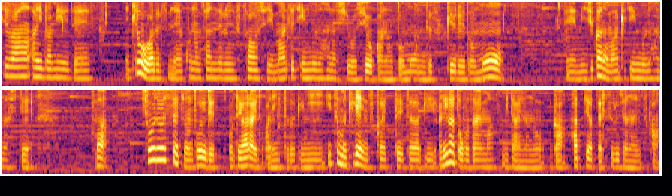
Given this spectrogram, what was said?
ちは、相葉美優です。今日はですねこのチャンネルにふさわしいマーケティングの話をしようかなと思うんですけれども、えー、身近なマーケティングの話でまあ商業施設のトイレお手洗いとかに行った時にいつも綺麗に使っていただきありがとうございますみたいなのが貼ってあったりするじゃないですか。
